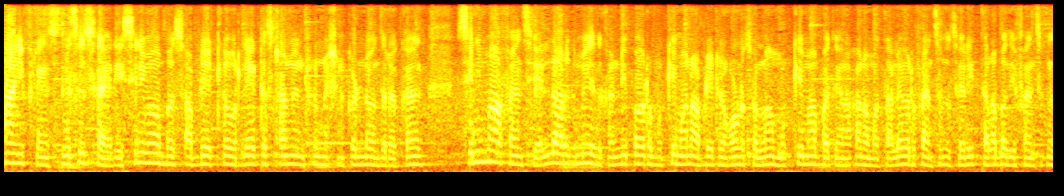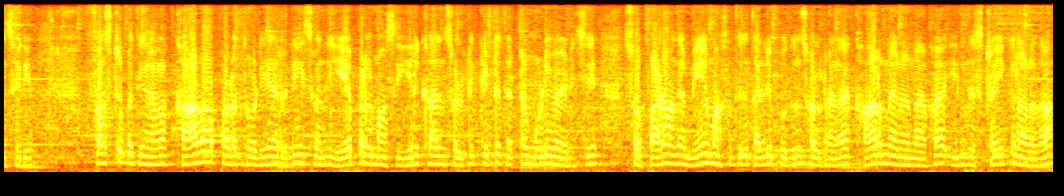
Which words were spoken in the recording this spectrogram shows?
Hi friends this is Hari cinema buzz அப்டேட்டில் ஒரு லேட்டஸ்ட்டான இன்ஃபர்மேஷன் கொண்டு வந்திருக்கேன். சினிமா ஃபேன்ஸ் எல்லாருக்குமே இது கண்டிப்பாக ஒரு முக்கியமான அப்டேட் கூட சொல்லலாம். முக்கியமாக பார்த்தீங்கன்னாக்கா நம்ம தலைவர் ஃபேன்ஸுக்கும் சரி தளபதி ஃபேன்ஸுக்கும் சரி. ஃபஸ்ட்டு பார்த்தீங்கன்னா காலா படத்தோடைய ரிலீஸ் வந்து ஏப்ரல் மாதம் இருக்காதுன்னு சொல்லிட்டு கிட்டத்தட்ட முடிவாயிடுச்சு. ஸோ படம் வந்து மே மாதத்துக்கு தள்ளி போகுதுன்னு சொல்கிறாங்க காரணம் என்னன்னாக்கா இந்த ஸ்ட்ரைக்குனால தான்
